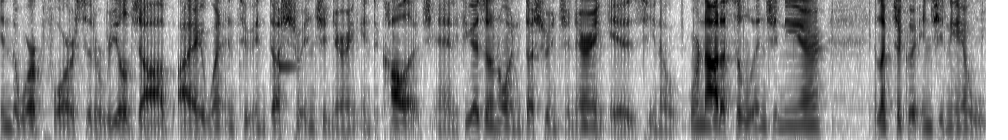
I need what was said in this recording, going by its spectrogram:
in the workforce at a real job, I went into industrial engineering into college. And if you guys don't know what industrial engineering is, you know, we're not a civil engineer, electrical engineer.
